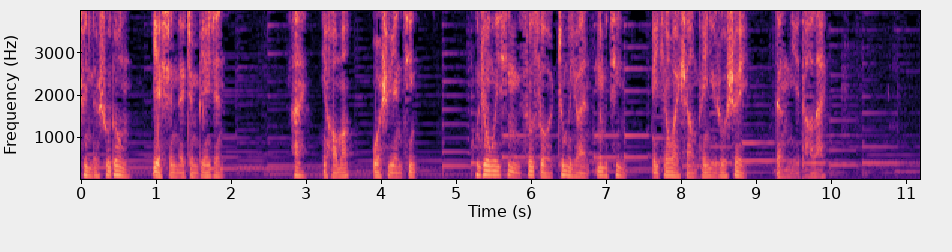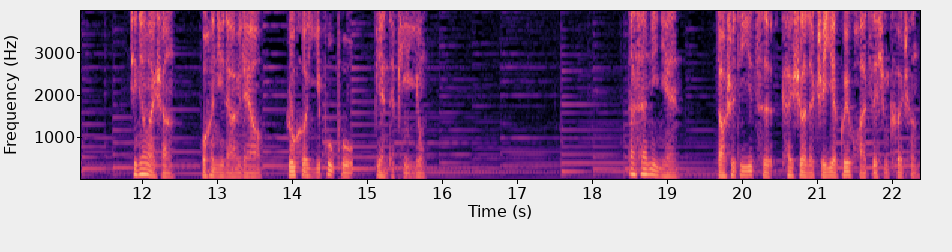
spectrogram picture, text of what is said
是你的树洞，也是你的枕边人。嗨，你好吗？我是袁静。公众微信搜索“这么远那么近”，每天晚上陪你入睡，等你到来。今天晚上，我和你聊一聊如何一步步变得平庸。大三那年，导师第一次开设了职业规划咨询课程，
